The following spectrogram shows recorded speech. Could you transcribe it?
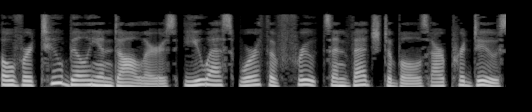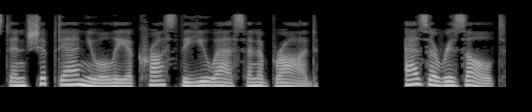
Over $2 billion US worth of fruits and vegetables are produced and shipped annually across the U.S. and abroad. As a result,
